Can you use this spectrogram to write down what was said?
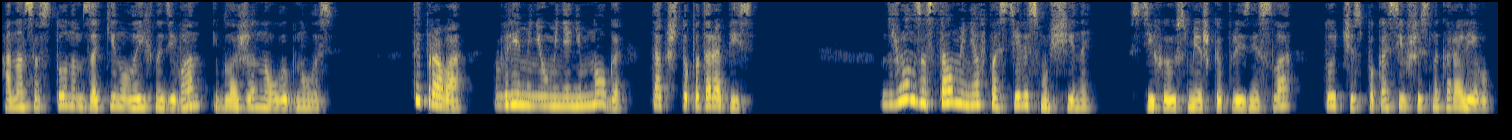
она со стоном закинула их на диван и блаженно улыбнулась. «Ты права, времени у меня немного, так что поторопись». Джон застал меня в постели с мужчиной. С тихой усмешкой произнесла, тотчас покосившись на королеву,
